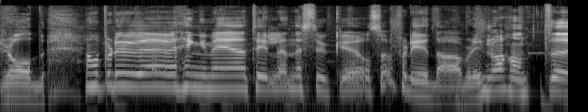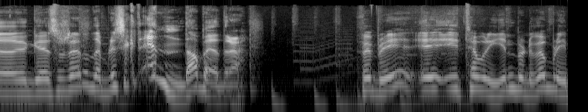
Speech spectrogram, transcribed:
råd. Jeg håper du eh, henger med til neste uke også, fordi da blir det noe annet eh, gøy som skjer, og det blir sikkert enda bedre. For vi blir, i, I teorien burde vi jo bli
